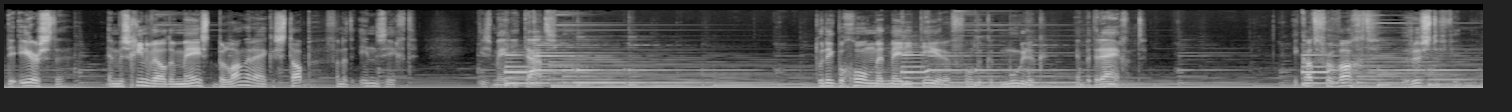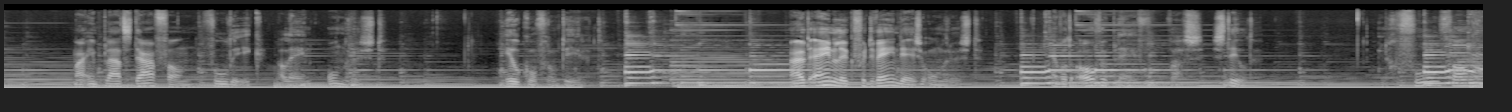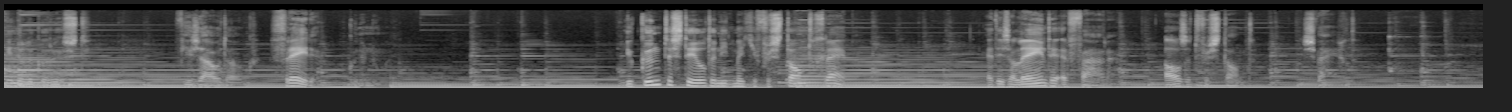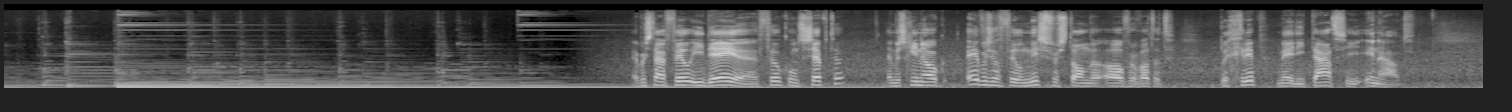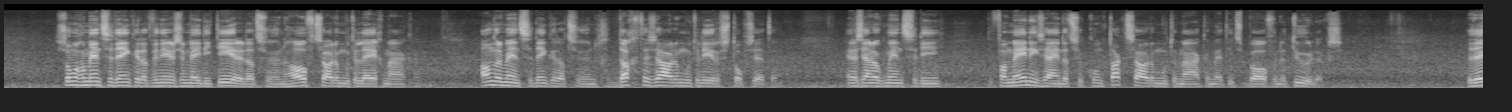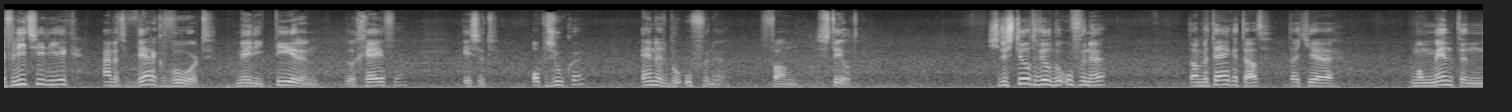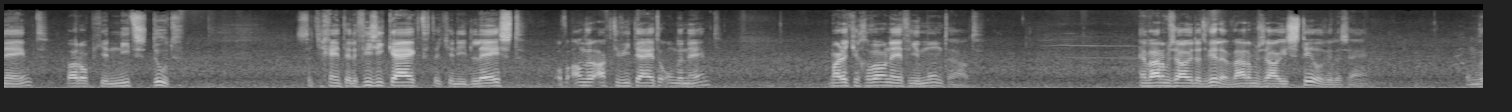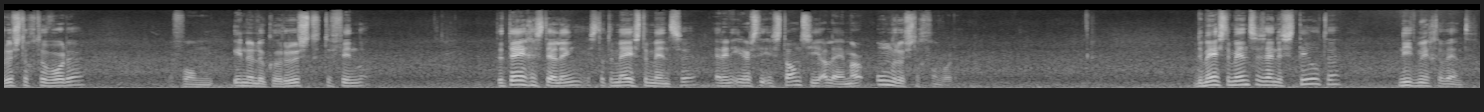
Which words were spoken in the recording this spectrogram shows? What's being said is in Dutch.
De eerste en misschien wel de meest belangrijke stap van het inzicht is meditatie. Toen ik begon met mediteren vond ik het moeilijk en bedreigend. Ik had verwacht rust te vinden, maar in plaats daarvan voelde ik alleen onrust. Heel confronterend. Maar uiteindelijk verdween deze onrust en wat overbleef was stilte. Gevoel van innerlijke rust. Of je zou het ook vrede kunnen noemen. Je kunt de stilte niet met je verstand grijpen. Het is alleen te ervaren als het verstand zwijgt. Er bestaan veel ideeën, veel concepten en misschien ook even zoveel misverstanden over wat het begrip meditatie inhoudt. Sommige mensen denken dat wanneer ze mediteren dat ze hun hoofd zouden moeten leegmaken. Andere mensen denken dat ze hun gedachten zouden moeten leren stopzetten. En er zijn ook mensen die van mening zijn dat ze contact zouden moeten maken met iets bovennatuurlijks. De definitie die ik aan het werkwoord mediteren wil geven is het opzoeken en het beoefenen van stilte. Als je de stilte wilt beoefenen, dan betekent dat dat je momenten neemt waarop je niets doet. Dus dat je geen televisie kijkt, dat je niet leest of andere activiteiten onderneemt, maar dat je gewoon even je mond houdt. En waarom zou je dat willen? Waarom zou je stil willen zijn? Om rustig te worden of om innerlijke rust te vinden? De tegenstelling is dat de meeste mensen er in eerste instantie alleen maar onrustig van worden. De meeste mensen zijn de stilte niet meer gewend.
